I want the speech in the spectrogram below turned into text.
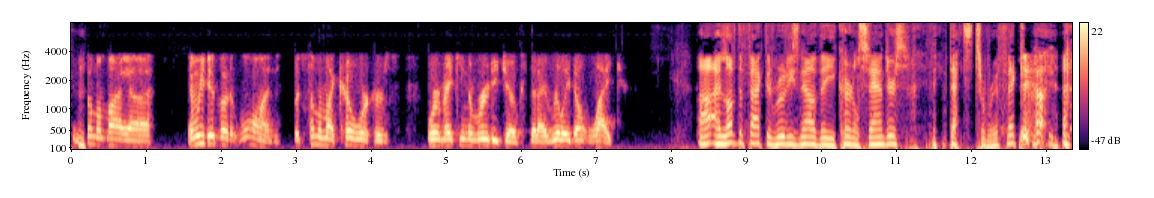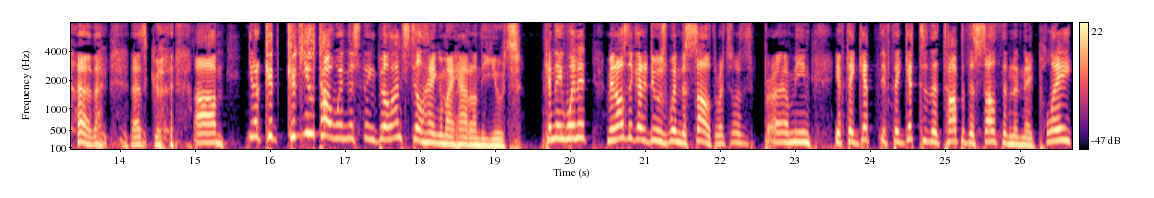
And some of my uh, and we did vote at one, but some of my coworkers were making the Rudy jokes that I really don't like. Uh, I love the fact that Rudy's now the Colonel Sanders. I think that's terrific. That- that's good. Um, you know, could could Utah win this thing, Bill? I'm still hanging my hat on the Utes. Can they win it? I mean, all they got to do is win the South. Right? So I mean, if they get if they get to the top of the South and then they play,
